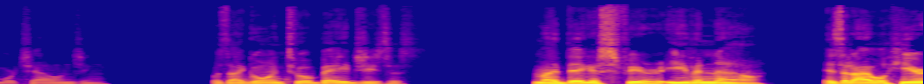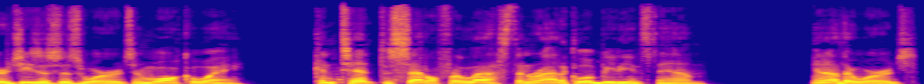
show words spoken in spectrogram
more challenging. Was I going to obey Jesus? My biggest fear, even now, is that I will hear Jesus' words and walk away, content to settle for less than radical obedience to Him. In other words,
